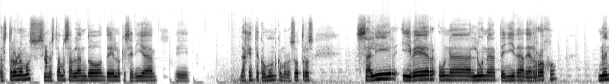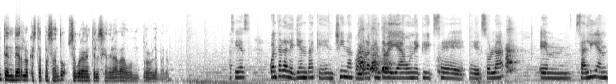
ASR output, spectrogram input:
astrónomos, sino estamos hablando de lo que sería eh, la gente común como nosotros, salir y ver una luna teñida de rojo, no entender lo que está pasando, seguramente les generaba un problema, ¿no? Así es. Cuenta la leyenda que en China, cuando la gente veía un eclipse eh, solar, em, salían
